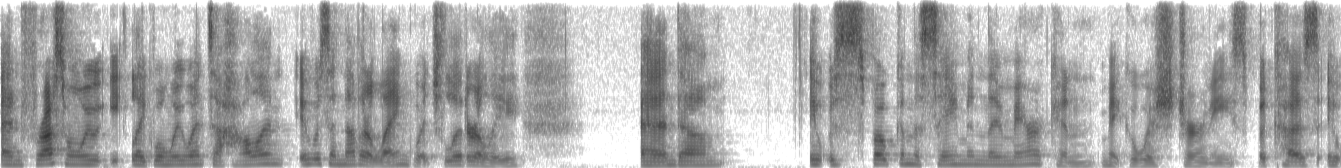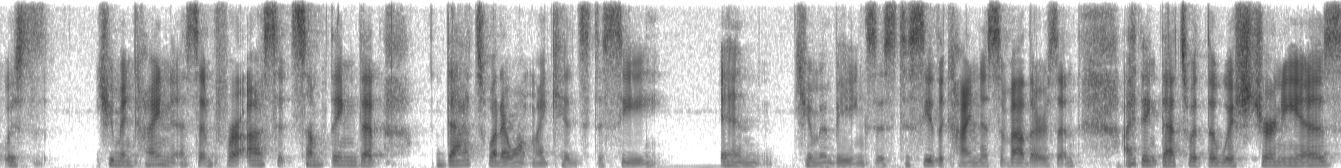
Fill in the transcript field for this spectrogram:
And for us, when we like when we went to Holland, it was another language, literally, and um, it was spoken the same in the American Make a Wish journeys because it was human kindness, and for us, it's something that that's what I want my kids to see in human beings is to see the kindness of others, and I think that's what the Wish journey is.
